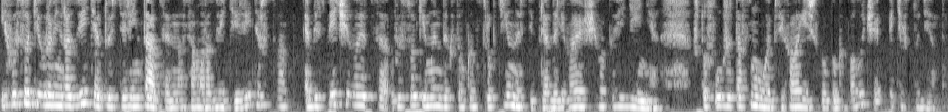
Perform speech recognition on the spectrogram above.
Их высокий уровень развития, то есть ориентация на саморазвитие и лидерство, обеспечивается высоким индексом конструктивности преодолевающего поведения, что служит основой психологического благополучия этих студентов.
